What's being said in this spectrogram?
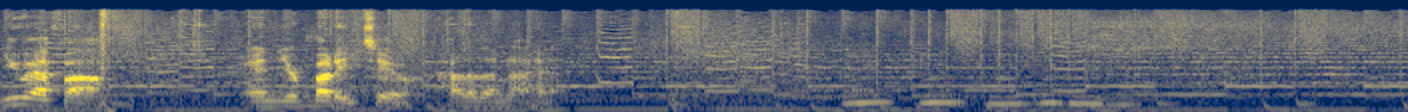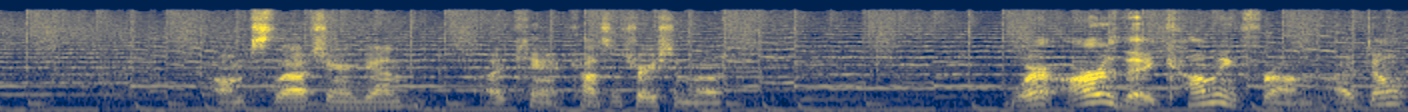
You F off. And your buddy, too. How did that not hit? Oh, I'm slashing again. I can't. Concentration mode. Where are they coming from? I don't...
